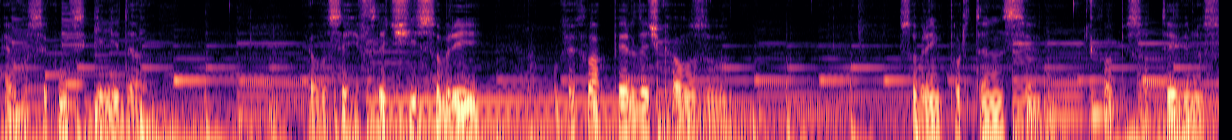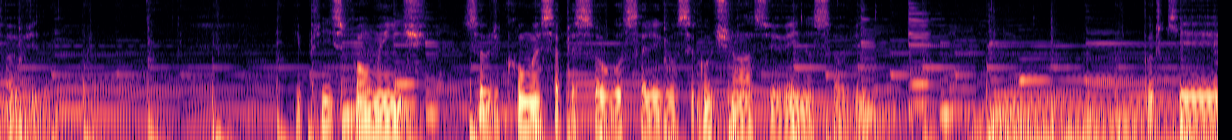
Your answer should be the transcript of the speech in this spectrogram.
é você conseguir lidar. É você refletir sobre o que aquela perda te causou, sobre a importância que aquela pessoa teve na sua vida. E principalmente sobre como essa pessoa gostaria que você continuasse vivendo a sua vida. Porque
